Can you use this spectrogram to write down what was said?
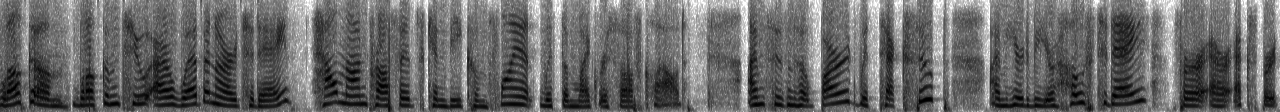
Welcome. Welcome to our webinar today, How Nonprofits Can Be Compliant with the Microsoft Cloud. I'm Susan Hope Bard with TechSoup. I'm here to be your host today for our expert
